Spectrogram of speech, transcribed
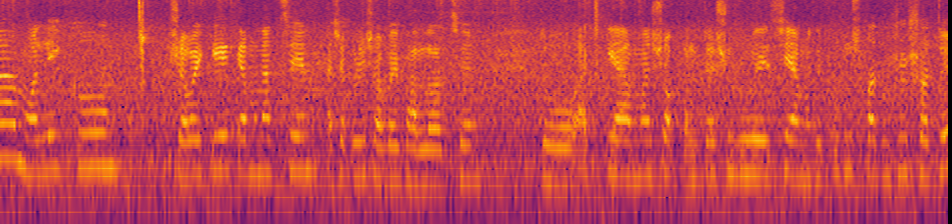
আসসালামু আলাইকুম। সবাইকে কেমন আছেন? আশা করি সবাই ভালো আছেন। তো আজকে আমার সকালটা শুরু হয়েছে আমাদের পুটুস পাটুসের সাথে।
